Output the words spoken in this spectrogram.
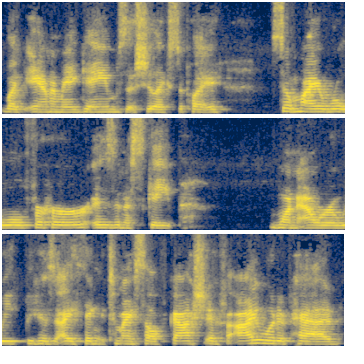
like anime games that she likes to play. So my role for her is an escape one hour a week because I think to myself, gosh, if I would have had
